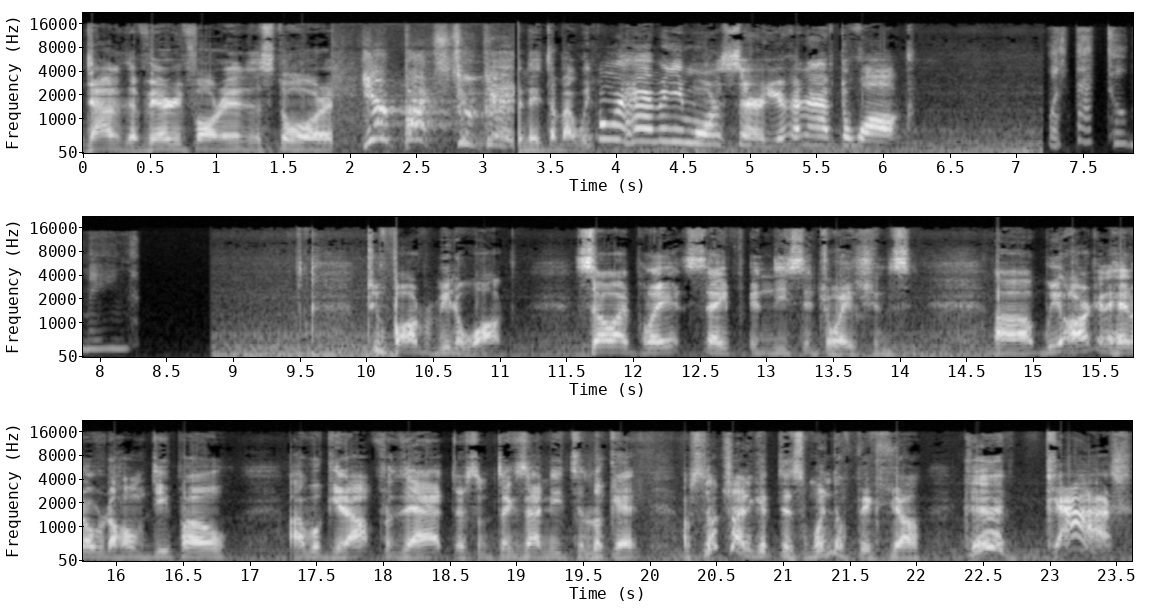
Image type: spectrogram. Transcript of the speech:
down at the very far end of the store. Your butt's too big! And they talk about, we don't have any more, sir. You're going to have to walk. Was that too mean? Too far for me to walk. So I play it safe in these situations. Uh, we are going to head over to Home Depot. I will get out for that. There's some things I need to look at. I'm still trying to get this window fixed, y'all. Good gosh.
